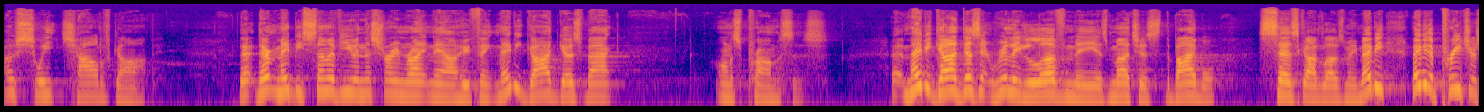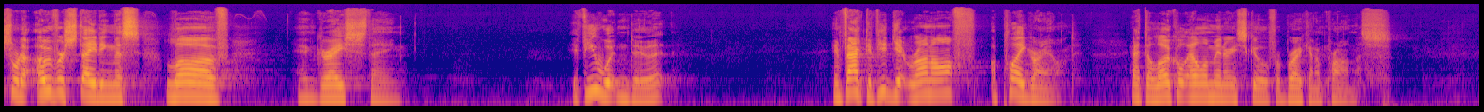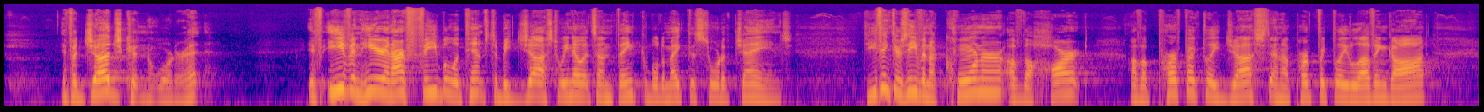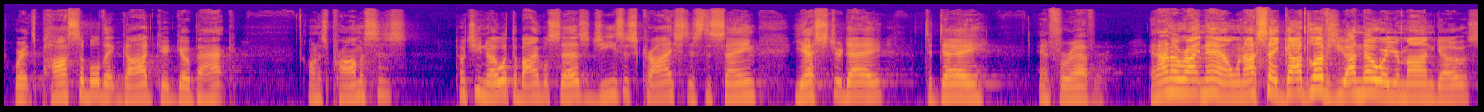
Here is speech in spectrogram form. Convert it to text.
Oh, sweet child of God. There, there may be some of you in this room right now who think maybe God goes back on his promises. Uh, maybe God doesn't really love me as much as the Bible says God loves me. Maybe, maybe the preacher's sort of overstating this love and grace thing. If you wouldn't do it, in fact, if you'd get run off a playground at the local elementary school for breaking a promise, if a judge couldn't order it, if even here in our feeble attempts to be just, we know it's unthinkable to make this sort of change, do you think there's even a corner of the heart of a perfectly just and a perfectly loving God where it's possible that God could go back on his promises? Don't you know what the Bible says? Jesus Christ is the same yesterday, today, and forever. And I know right now, when I say God loves you, I know where your mind goes.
